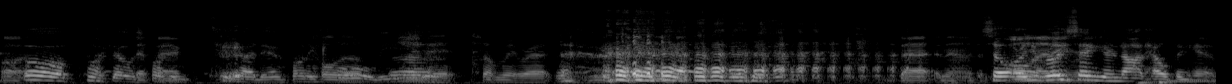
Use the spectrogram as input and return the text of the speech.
Oh fuck, that was Step fucking too goddamn funny. Hold. Holy Wait a shit. minute. Something ain't right. That, no. So, All are you really ain't saying you're not helping him?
